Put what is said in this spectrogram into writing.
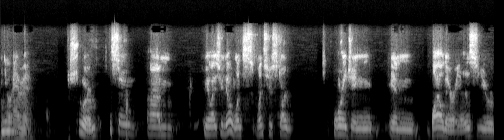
in your area? Sure. So um, you know, as you know, once once you start foraging in wild areas, your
